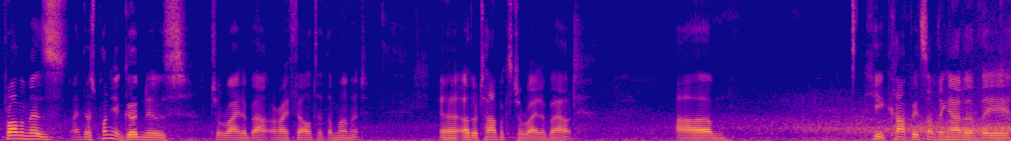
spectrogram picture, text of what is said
The problem is uh, there's plenty of good news to write about, or I felt at the moment. Uh, other topics to write about. Um, he copied something out of the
